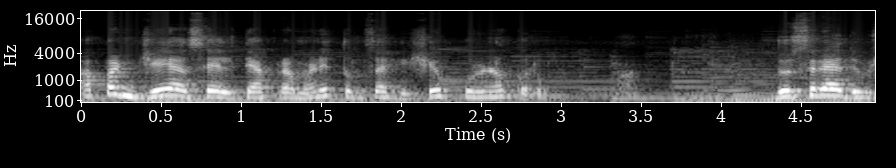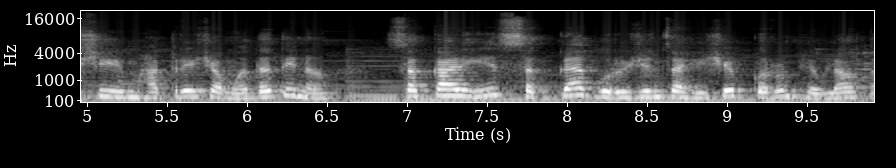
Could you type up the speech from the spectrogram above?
आपण जे असेल त्याप्रमाणे तुमचा हिशेब पूर्ण करू. दुसऱ्या दिवशी म्हात्रेच्या मदतीनं सकाळी सगळ्या गुरुजींचा हिशेब करून ठेवला होता.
